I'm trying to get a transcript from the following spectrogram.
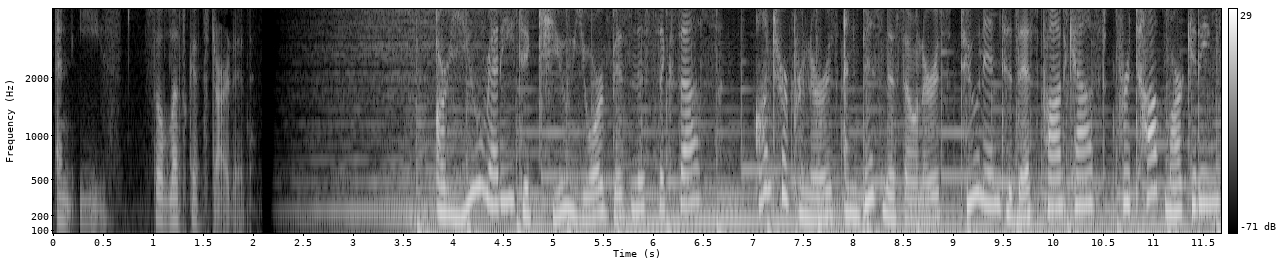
and ease. So let's get started. Are you ready to cue your business success? Entrepreneurs and business owners tune in to this podcast for top marketing,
